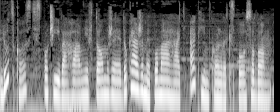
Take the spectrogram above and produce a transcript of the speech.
Ľudskosť spočíva hlavne v tom, že dokážeme pomáhať akýmkoľvek spôsobom.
